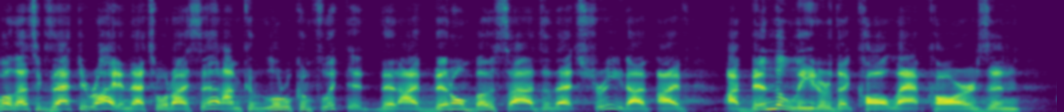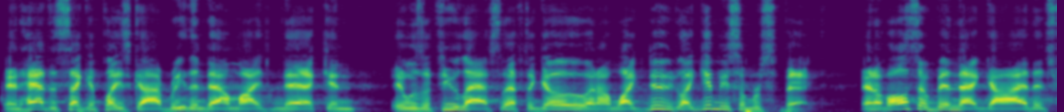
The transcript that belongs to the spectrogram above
Well, that's exactly right, and that's what I said. I'm a little conflicted that I've been on both sides of that street. I've, I've, I've been the leader that caught lap cars and, and had the second place guy breathing down my neck, and it was a few laps left to go, and I'm like, dude, like, give me some respect. And I've also been that guy that's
